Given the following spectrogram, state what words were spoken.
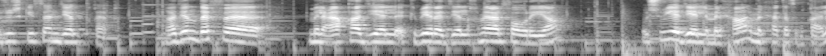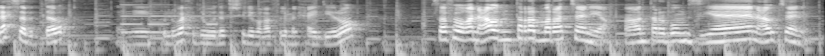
وجوج كيسان ديال الدقيق. غادي نضيف آه، ملعقة ديال كبيرة ديال الخميرة الفورية وشوية ديال الملحة. الملحة كتبقى على حسب الذوق. يعني كل واحد وداكشي اللي بغا في الملحة يديرو. صافي وغنعاود نطرب مرة ثانية غنطربو مزيان عاوتاني.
